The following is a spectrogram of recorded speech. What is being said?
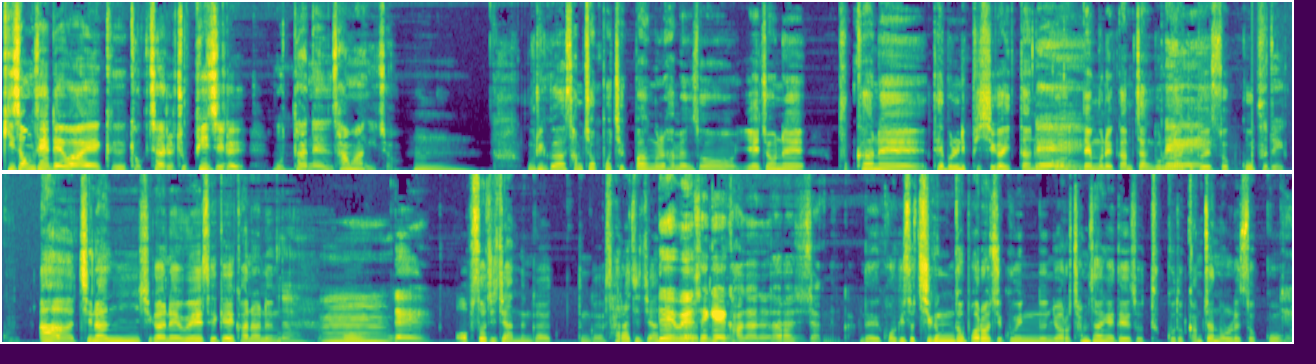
기성 세대와의 그 격차를 좁히지를 못하는 상황이죠. 음. 우리가 삼천포 책방을 하면서 예전에 북한에 태블릿 PC가 있다는 네. 것 때문에 깜짝 놀라기도 네. 했었고 푸도 있고. 아 지난 시간에 왜 세계에 가난은 네. 음, 네. 없어지지 않는가였던가요? 사라지지 네, 않는가요? 왜 세계의 가난은 사라지지 않는가. 네 거기서 지금도 벌어지고 있는 여러 참상에 대해서 듣고도 깜짝 놀랐었고 네.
